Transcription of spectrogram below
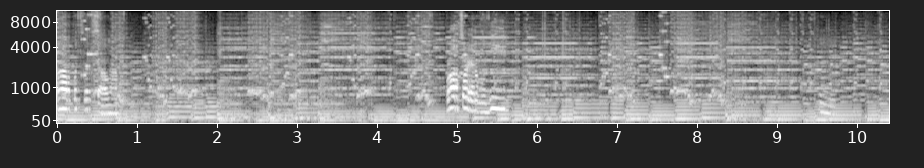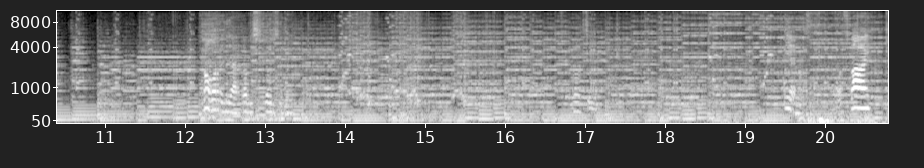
harta potenzia una. yang c'è così. No, guarda di dari sini. visto,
